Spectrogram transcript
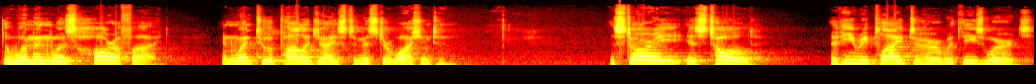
The woman was horrified and went to apologize to Mr. Washington. The story is told that he replied to her with these words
